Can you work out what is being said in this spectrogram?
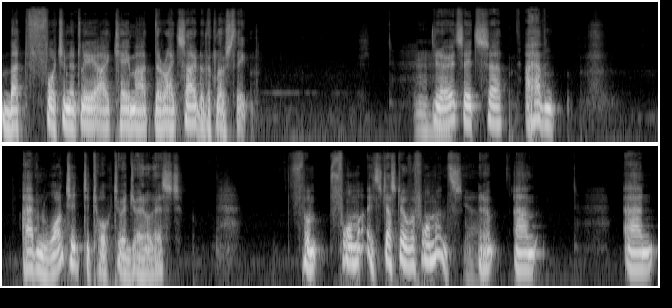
but fortunately, I came out the right side of the close thing. Mm-hmm. You know, it's it's. Uh, I haven't I haven't wanted to talk to a journalist for four. It's just over four months. Yeah. You know, um, and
